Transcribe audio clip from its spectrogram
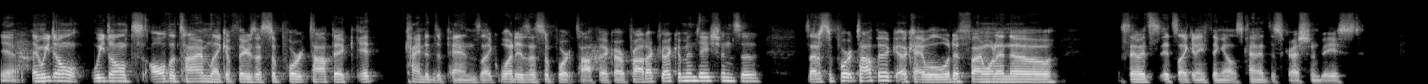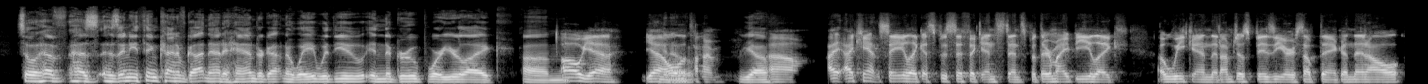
Yeah. And we don't we don't all the time like if there's a support topic, it kind of depends. Like what is a support topic? Our product recommendations uh, is that a support topic? Okay, well what if I want to know so it's it's like anything else, kind of discretion based. So have has has anything kind of gotten out of hand or gotten away with you in the group where you're like um Oh yeah. Yeah, all know, the time. Yeah. Um, I, I can't say like a specific instance, but there might be like a weekend that I'm just busy or something, and then I'll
